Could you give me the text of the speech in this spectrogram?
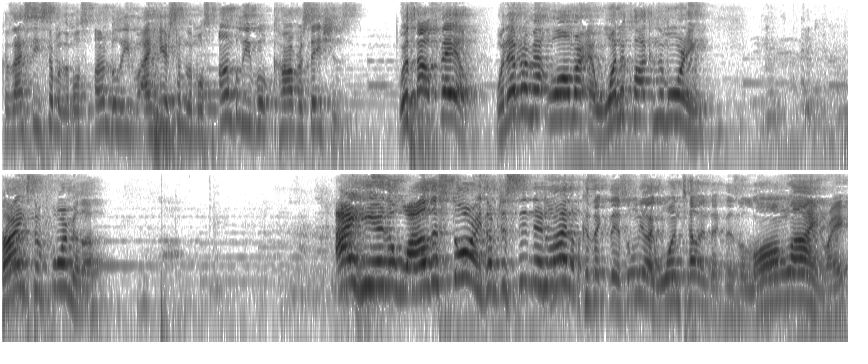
Because I see some of the most unbelievable, I hear some of the most unbelievable conversations without fail. Whenever I'm at Walmart at 1 o'clock in the morning buying some formula, I hear the wildest stories. I'm just sitting there in line because like there's only like one telling, like there's a long line, right?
